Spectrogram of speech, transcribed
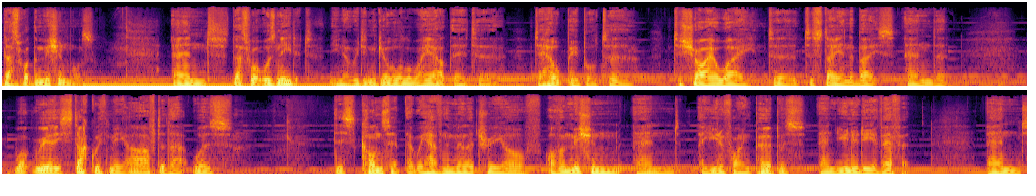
that's what the mission was. and that's what was needed. You know, we didn't go all the way out there to to help people to to shy away, to to stay in the base, and that what really stuck with me after that was this concept that we have in the military of of a mission and a unifying purpose and unity of effort, and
